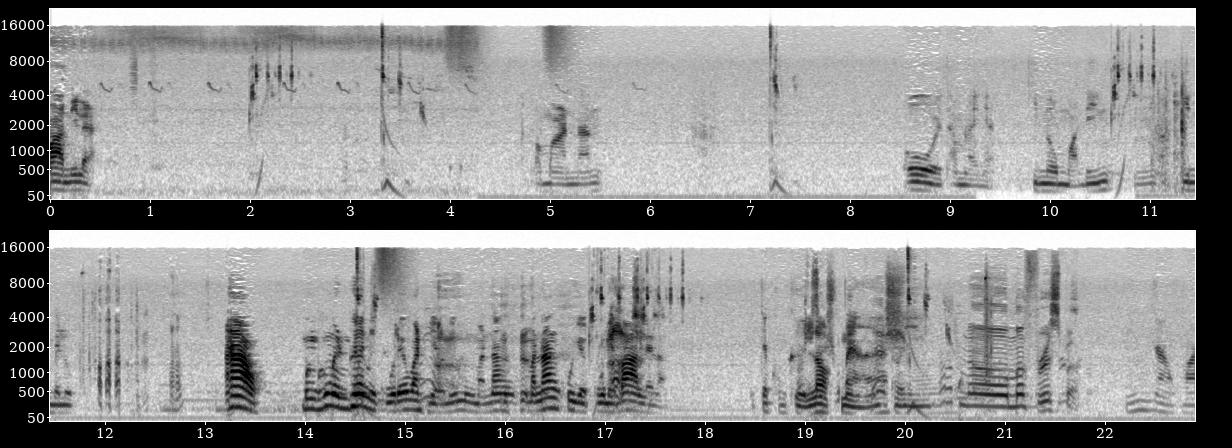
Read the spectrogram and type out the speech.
บ้านนี่แหละ ประมาณนั้น โอ้ยทำอะไรเนี่ย กินนมเหรอดิ้งอืมอะกินไปลูก อ้าว มึงเพิ่งเป็นเพื่อนกับกูได้วันเดียวนี้มึงมานั่งมานั่งคุยกับกูในบ้านเลยเหรอจะข่มขืนหลอกหมาตัวนี้ No, my frispa. อืมอ้าวมา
